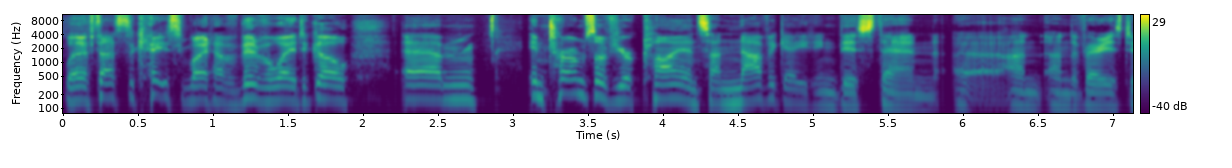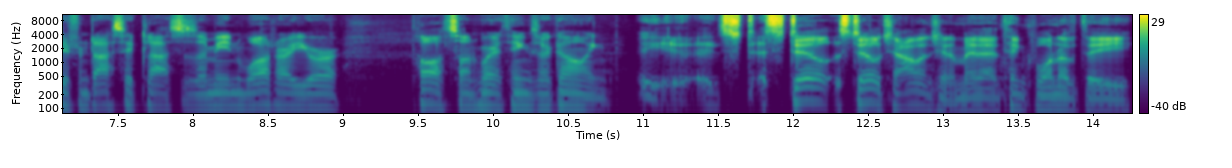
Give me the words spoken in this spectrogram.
Well, if that's the case, you might have a bit of a way to go. Um, in terms of your clients and navigating this, then, uh, and, and the various different asset classes, I mean, what are your thoughts on where things are going? It's still still challenging. I mean, I think one of the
